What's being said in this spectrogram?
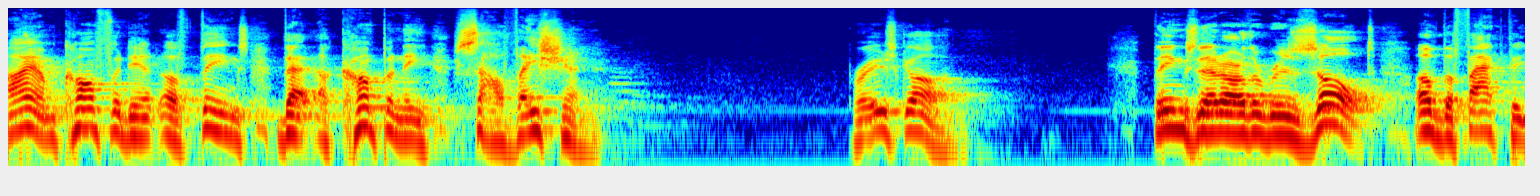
I am confident of things that accompany salvation. Praise God. Things that are the result of the fact that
